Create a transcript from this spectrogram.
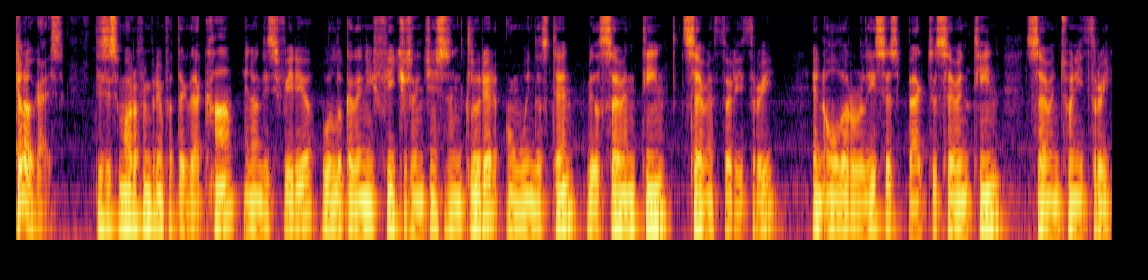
Hello guys, this is Mauro from Pureinfotech.com and on this video we'll look at the new features and changes included on Windows 10 build 17 733 and older releases back to 17 723.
